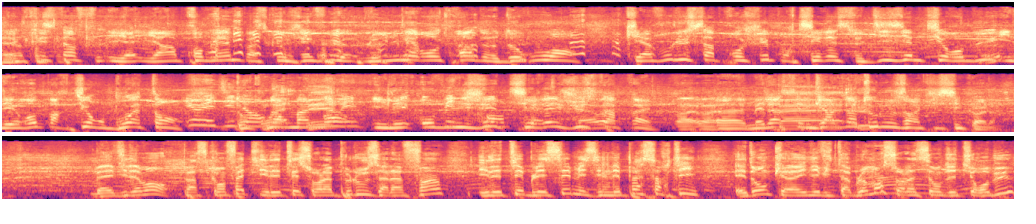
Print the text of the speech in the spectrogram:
Euh, Christophe, il y, a- il y a un problème parce que j'ai vu le, numéro 3 de, de Rouen qui a voulu s'approcher pour tirer ce dixième tir au but. Il est reparti en boitant. Donc normalement, mais- il est obligé de tirer juste Ah ouais. après. Ouais, ouais. Euh, mais là, c'est le Bah, gardien le- toulousain qui s'y colle. Ben évidemment, parce qu'en fait, il était sur la pelouse à la fin, il était blessé, mais il n'est pas sorti. Et donc, euh, inévitablement, sur la séance de tir au but,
